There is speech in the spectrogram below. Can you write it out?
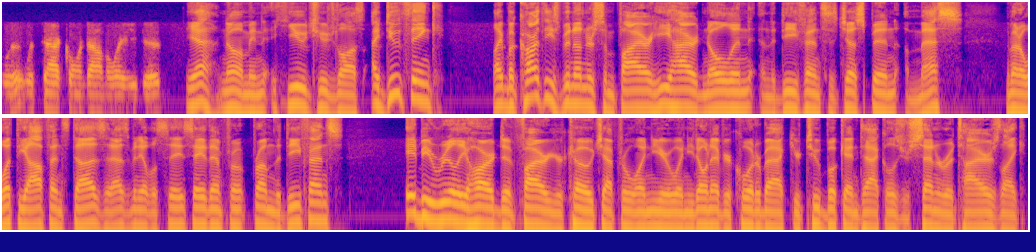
with, with Dak going down the way he did. Yeah, no, I mean, huge, huge loss. I do think, like McCarthy's been under some fire. He hired Nolan, and the defense has just been a mess. No matter what the offense does, it hasn't been able to save, them from from the defense. It'd be really hard to fire your coach after one year when you don't have your quarterback, your two bookend tackles, your center retires. Like,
